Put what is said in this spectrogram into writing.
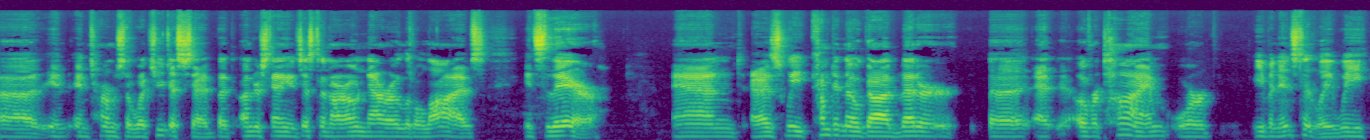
uh, in, in terms of what you just said but understanding it just in our own narrow little lives it's there and as we come to know god better uh, at, over time or even instantly we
